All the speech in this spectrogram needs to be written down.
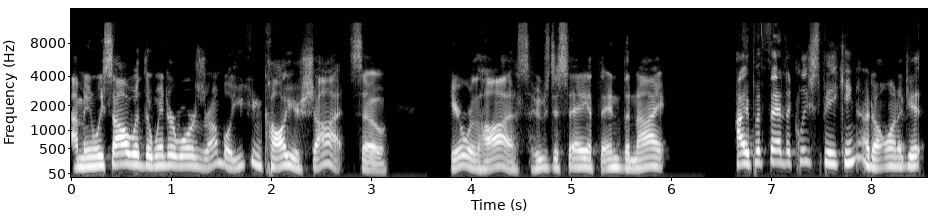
I mean, we saw with the Winter Wars Rumble, you can call your shot. So here with Hoss, who's to say at the end of the night, hypothetically speaking, I don't want to get,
